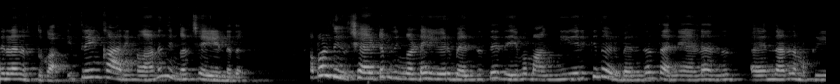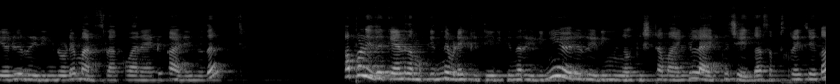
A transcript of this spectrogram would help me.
നിലനിർത്തുക. ഇത്രയും കാര്യങ്ങളാണ് നിങ്ങൾ ചെയ്യേണ്ടത്. അപ്പോൾ തീർച്ചയായിട്ടും നിങ്ങളുടെ ഈ ഒരു ബന്ധത്തെ ദൈവം അംഗീകരിക്കുന്ന ഒരു ബന്ധം തന്നെയാണ് എന്ന് എന്നാണ് നമുക്ക് ഈ ഒരു റീഡിങ്ങിലൂടെ മനസ്സിലാക്കുവാനായിട്ട് കഴിയുന്നത്. അപ്പോൾ ഇതൊക്കെയാണ് നമുക്ക് ഇന്ന് ഇവിടെ കിട്ടിയിരിക്കുന്ന റീഡിംഗ് ഈ ഒരു റീഡിംഗ് നിങ്ങൾക്ക് ഇഷ്ടമായെങ്കിൽ ലൈക്ക് ചെയ്യുക സബ്സ്ക്രൈബ് ചെയ്യുക.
